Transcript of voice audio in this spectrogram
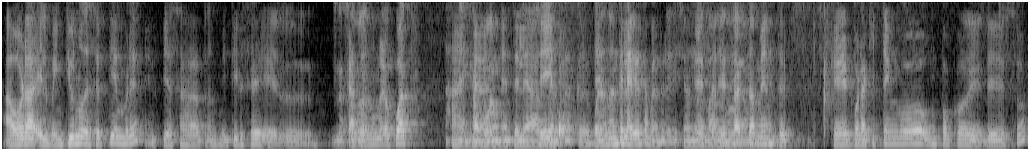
Ahora, el 21 de septiembre, empieza a transmitirse el caso número 4. en, Japón. En teleabierta, creo. Bueno, no en teleabierta, pero en televisión normal. exactamente. Que por aquí tengo un poco de, de, eso.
